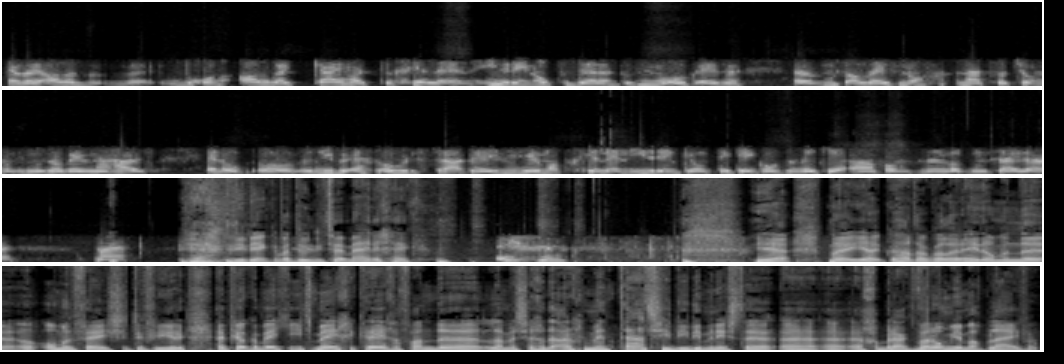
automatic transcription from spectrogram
En wij alle, we begonnen allebei keihard te gillen en iedereen op te bellen. En toen gingen we ook even, uh, we moesten allebei even nog naar het station, want ik moest ook even naar huis. En op, op, we liepen echt over de straat heen, helemaal te gillen. En iedereen keek, ik keek ons een beetje aan van, hm, wat doen zij daar? Maar... Ja, die denken, wat doen die twee meiden gek? ja, maar je had ook wel een reden om een, uh, om een feestje te vieren. Heb je ook een beetje iets meegekregen van de, laat maar zeggen, de argumentatie die de minister uh, gebruikt? Waarom je mag blijven?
